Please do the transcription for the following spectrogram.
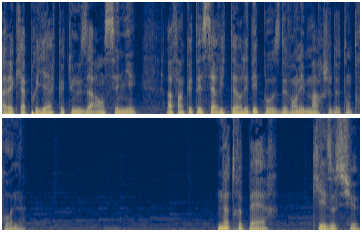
avec la prière que tu nous as enseignée, afin que tes serviteurs les déposent devant les marches de ton trône. Notre Père, qui es aux cieux,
